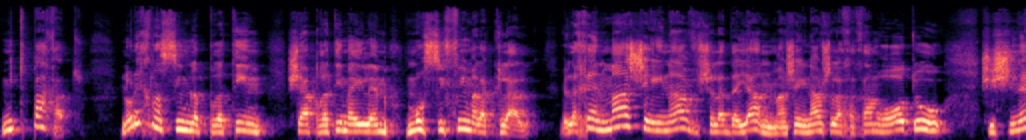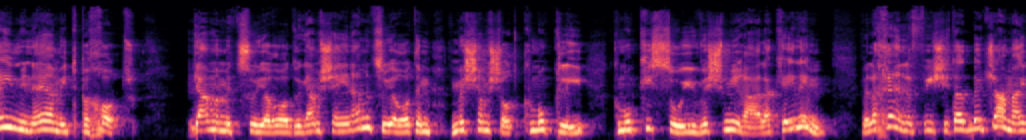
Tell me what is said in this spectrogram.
מטפחת. לא נכנסים לפרטים שהפרטים האלה הם מוסיפים על הכלל. ולכן מה שעיניו של הדיין, מה שעיניו של החכם רואות הוא ששני מיני המטפחות, גם המצוירות וגם שאינן מצוירות, הן משמשות כמו כלי, כמו כיסוי ושמירה על הכלים. ולכן לפי שיטת בית שמאי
